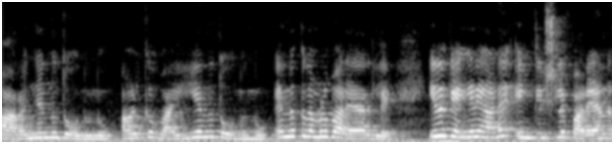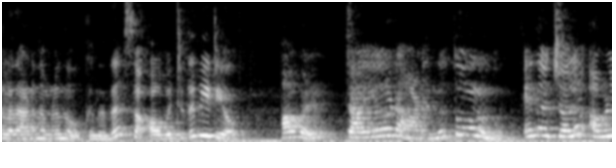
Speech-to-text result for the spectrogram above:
പറഞ്ഞെന്ന് തോന്നുന്നു അവൾക്ക് വയ്യെന്ന് തോന്നുന്നു എന്നൊക്കെ നമ്മൾ പറയാറില്ലേ? ഇതൊക്കെ എങ്ങനെയാണ് ഇംഗ്ലീഷിൽ പറയാന്നുള്ളതാണ് നമ്മൾ നോക്കുന്നത്. So over to the video അവൾ ടയേർഡ് ആണെന്ന് തോന്നുന്നു. എന്ന് വെച്ചാൽ അവൾ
